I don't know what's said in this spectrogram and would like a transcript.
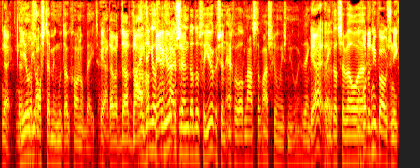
Nee. Heel die afstemming moet ook gewoon nog beter. Ja, daar, daar, daar maar ik denk dat voor, Jurgensen, dat het voor Jurgensen echt wel het laatste waarschuwing is nu. Hoor. Denk, Ja, ik denk eh, dat ze wel. Eh, wordt het nu bozenik?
